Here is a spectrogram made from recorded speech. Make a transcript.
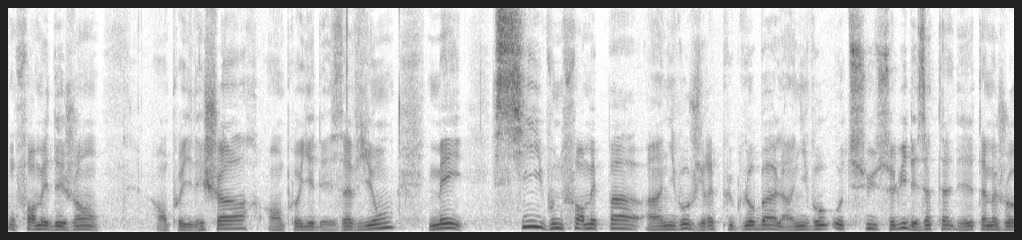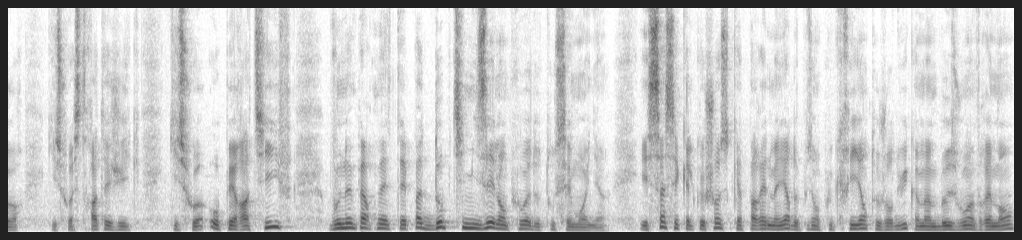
on formait des gens à employer des chars, à employer des avions, mais si vous ne formez pas à un niveau, je dirais, plus global, à un niveau au-dessus, celui des, états-majors, qui soit stratégique, qui soit opératif, vous ne permettez pas d'optimiser l'emploi de tous ces moyens. Et ça, c'est quelque chose qui apparaît de manière de plus en plus criante aujourd'hui comme un besoin vraiment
